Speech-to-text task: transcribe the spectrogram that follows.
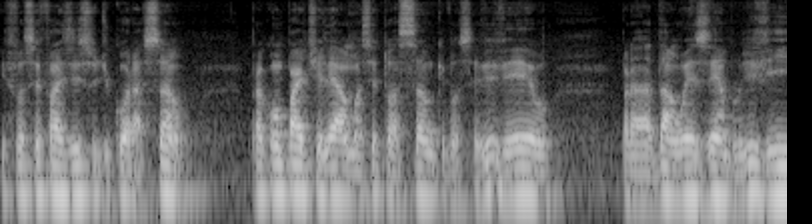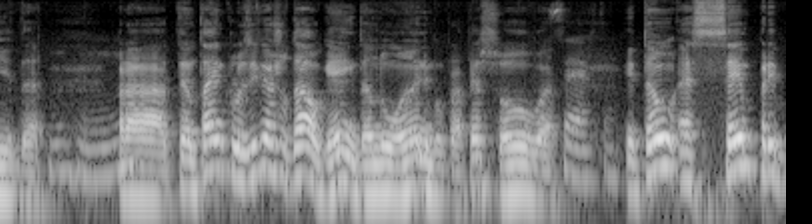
e se você faz isso de coração, para compartilhar uma situação que você viveu, para dar um exemplo de vida, Uhum, para tentar inclusive ajudar alguém, dando um ânimo para a pessoa. certo. Então é sempre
